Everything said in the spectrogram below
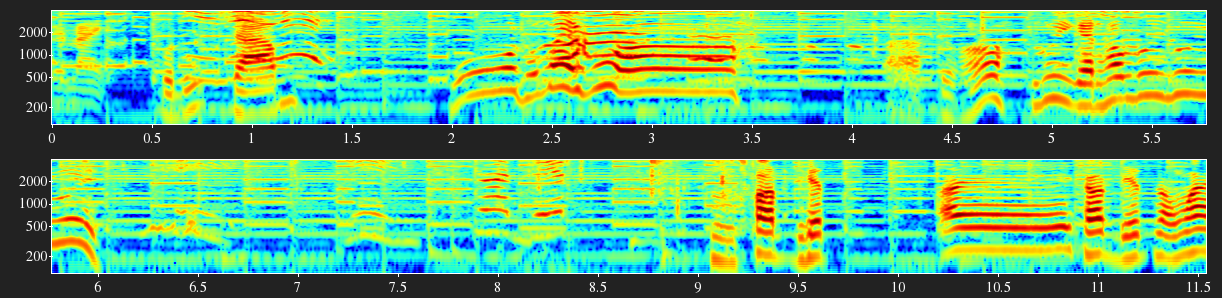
จะไรปลาดุกสามโอ้ทำไมกูอะอะเดี๋ยวเขาลุยกันเขาลุยลุยลุยยอดเด็ดอืมช็อตเด็ดไอ้ช็อตเด็ดน้องไม้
